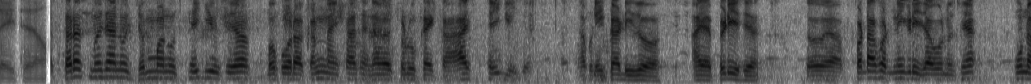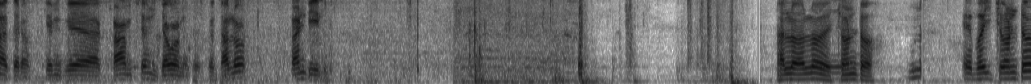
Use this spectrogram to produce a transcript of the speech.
later. સરસ મજાનું જમવાનું થઈ ગયું છે. બપોરા કન્નાઈ સાથે હવે થોડું કંઈક હાશ થઈ ગયું છે. આપણી ગાડી જો આયા પડી છે. તો ફટાફટ નીકળી જવાનું છે ઉના તરફ. કેમ કે કામ છે ને જવાનું છે. તો ચાલો કન્ટિન્યુ હાલો હલો ચોંટો. એ ભાઈ ચોંટો.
